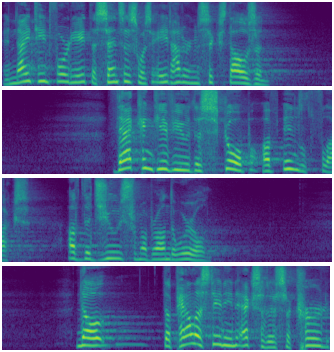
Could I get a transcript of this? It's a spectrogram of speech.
in 1948, the census was 806,000. That can give you the scope of influx of the Jews from around the world. Now, the Palestinian exodus occurred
